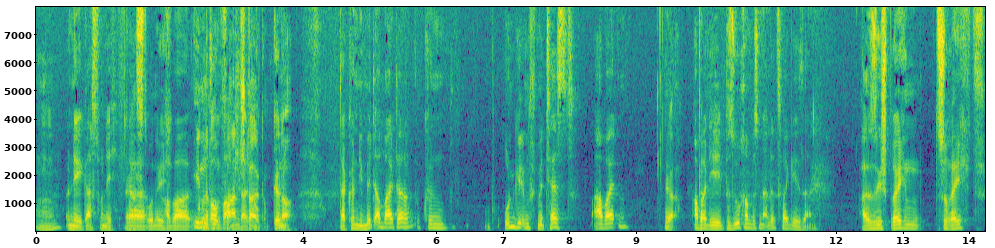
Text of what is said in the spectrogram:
Mhm. Nee, Gastro nicht. Gastro nicht. Aber Innenraumveranstaltung, genau. genau. Da können die Mitarbeiter können ungeimpft mit Test arbeiten. Ja. Aber die Besucher müssen alle 2G sein. Also Sie sprechen zu Recht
